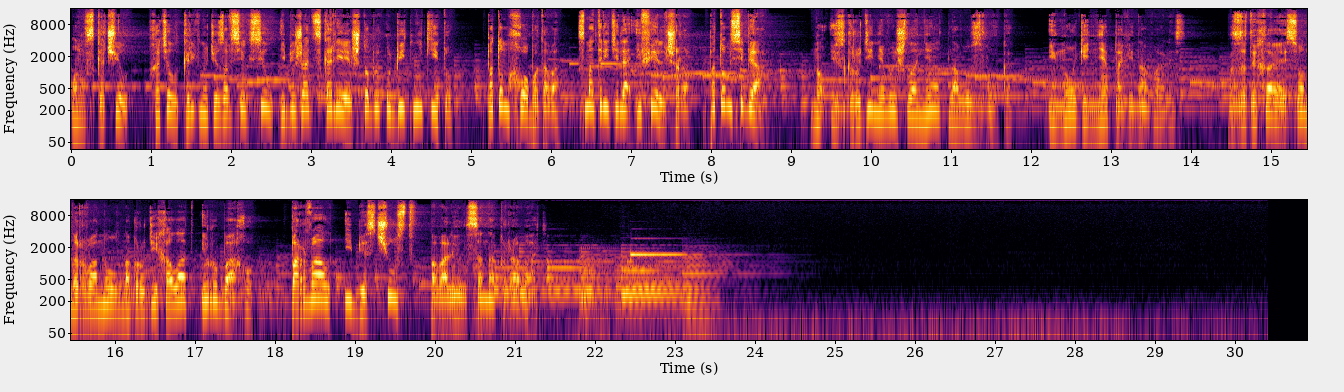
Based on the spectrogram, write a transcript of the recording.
Он вскочил, хотел крикнуть изо всех сил и бежать скорее, чтобы убить Никиту – потом Хоботова, смотрителя и фельдшера, потом себя. Но из груди не вышло ни одного звука, и ноги не повиновались. Задыхаясь, он рванул на груди халат и рубаху, порвал и без чувств повалился на кровать.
